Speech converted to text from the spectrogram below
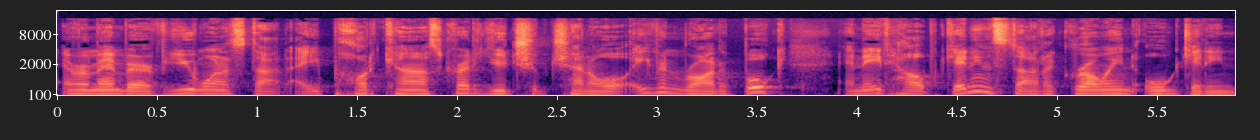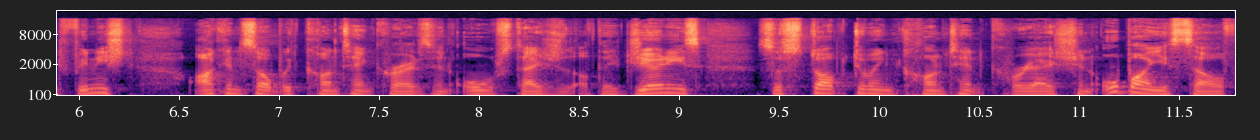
And remember, if you want to start a podcast, create a YouTube channel, or even write a book and need help getting started, growing, or getting finished, I consult with content creators in all stages of their journeys. So stop doing content creation all by yourself.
